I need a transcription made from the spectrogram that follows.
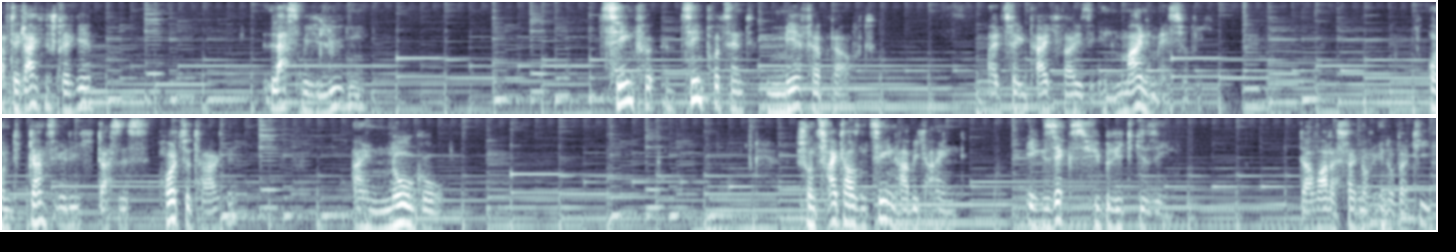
auf der gleichen Strecke, lass mich lügen, 10%, 10 mehr verbraucht als vergleichsweise in meinem SUV. Und ganz ehrlich, das ist heutzutage ein No-Go. Schon 2010 habe ich ein X6 Hybrid gesehen. Da war das vielleicht noch innovativ.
